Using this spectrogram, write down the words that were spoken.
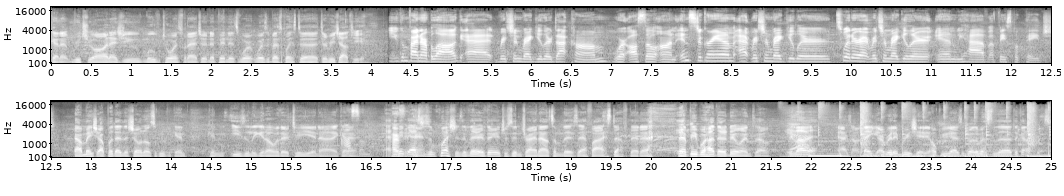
kind of root you on as you move towards financial independence, where, where's the best place to, to reach out to you? You can find our blog at richandregular.com. We're also on Instagram at richandregular, Twitter at richandregular, and we have a Facebook page. I'll make sure I put that in the show notes so people can can easily get over there to you and uh, kind of Awesome. maybe Perfect, ask man. you some questions if they're if they're interested in trying out some of this FI stuff that uh, that people out there doing. So we love it yeah, so thank you. I really appreciate it. Hope you guys enjoy the rest of the, the conference.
